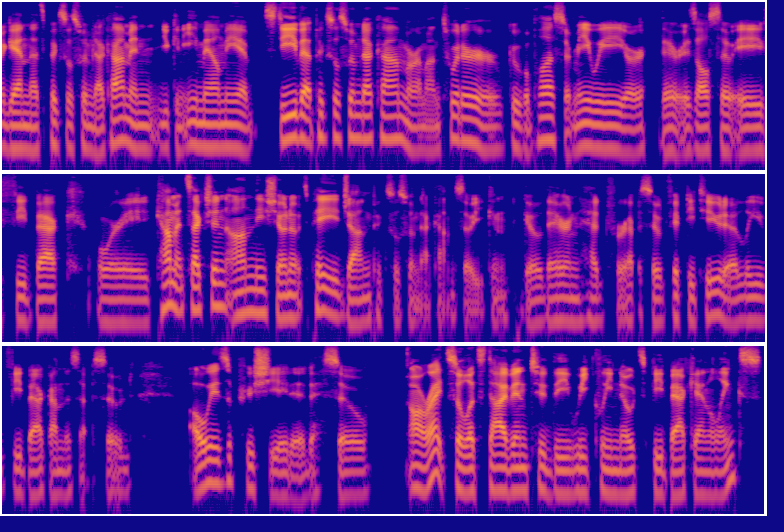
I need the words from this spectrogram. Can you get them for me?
Again, that's pixelswim.com, and you can email me at steve at pixelswim.com, or I'm on Twitter or Google Plus or MeWe, or there is also a feedback or a comment section on the show notes page on pixelswim.com. So you can go there and head for episode 52 to leave feedback on this episode. Always appreciated. So, all right, so let's dive into the weekly notes, feedback, and links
